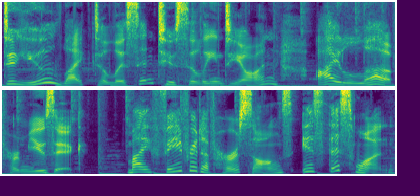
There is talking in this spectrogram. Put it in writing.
Do you like to listen to Celine Dion? I love her music. My favorite of her songs is this one.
